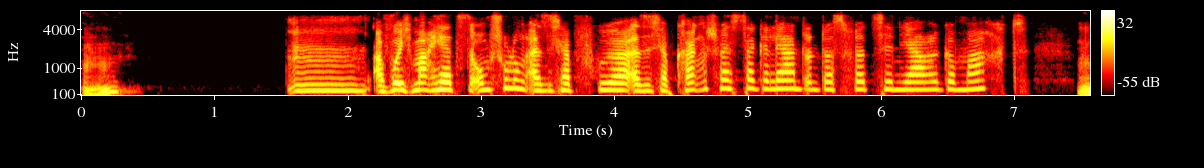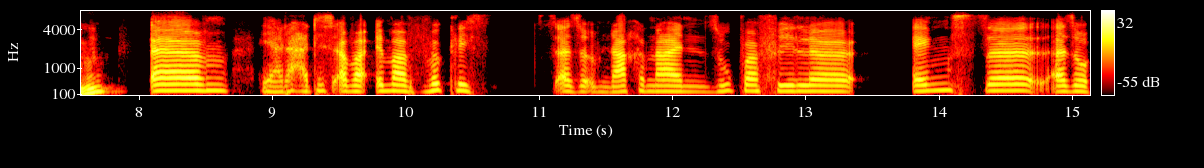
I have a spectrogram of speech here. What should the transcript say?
Mhm. Mm, obwohl ich mache jetzt eine Umschulung. Also ich habe früher, also ich habe Krankenschwester gelernt und das 14 Jahre gemacht. Mhm. Ähm, ja, da hatte ich aber immer wirklich, also im Nachhinein super viele Ängste. Also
